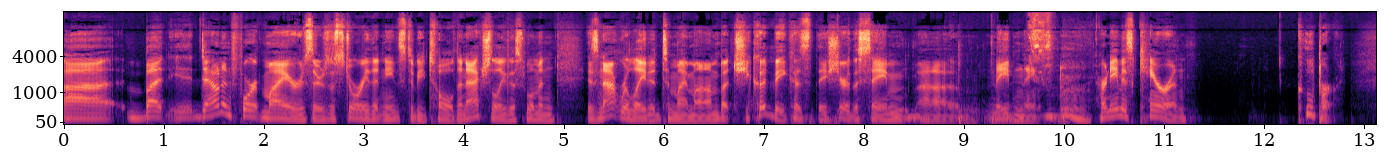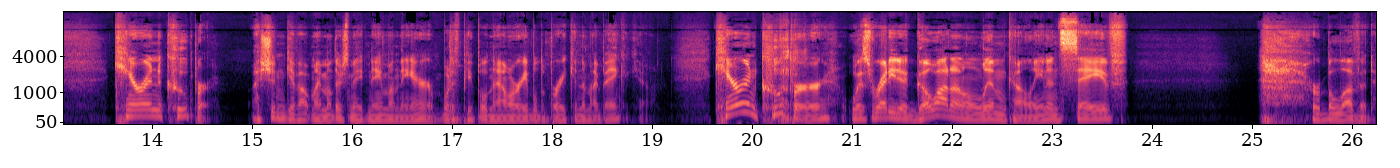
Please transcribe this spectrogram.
Uh, but down in Fort Myers, there's a story that needs to be told. And actually, this woman is not related to my mom, but she could be because they share the same uh, maiden name. Her name is Karen Cooper. Karen Cooper. I shouldn't give out my mother's maiden name on the air. What if people now are able to break into my bank account? Karen Cooper was ready to go out on a limb, Colleen, and save her beloved.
